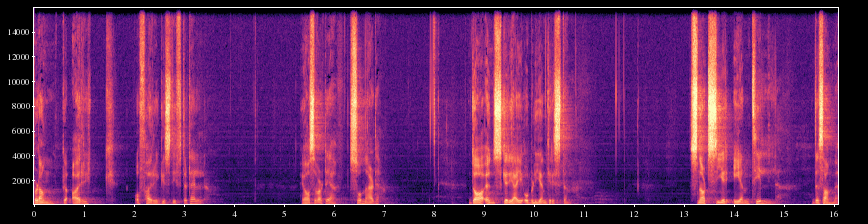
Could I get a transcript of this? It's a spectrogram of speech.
blanke ark og fargestifter til. Ja, svarte jeg, sånn er det. Da ønsker jeg å bli en kristen. Snart sier en til det samme.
